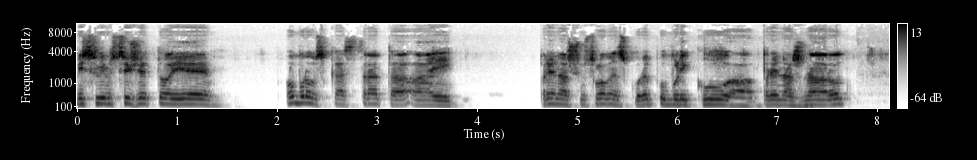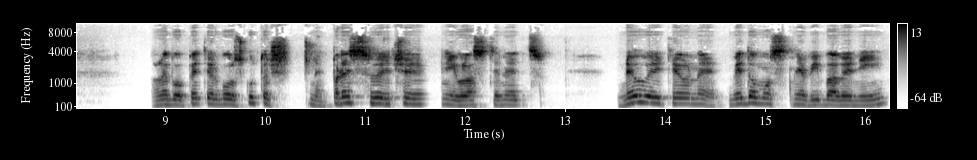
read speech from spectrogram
myslím si, že to je obrovská strata aj pre našu Slovenskú republiku a pre náš národ, lebo Peter bol skutočne presvedčený vlastenec, neuveriteľné vedomostne vybavený,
